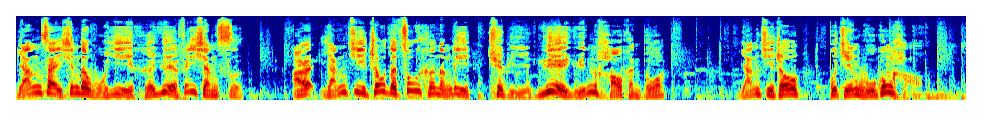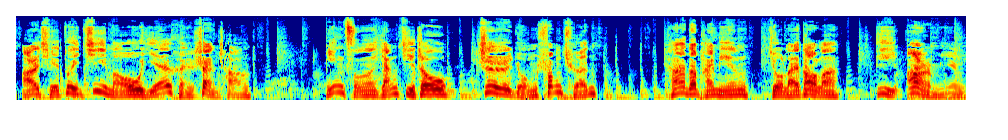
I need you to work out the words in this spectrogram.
杨再兴的武艺和岳飞相似，而杨继周的综合能力却比岳云好很多。杨继周不仅武功好，而且对计谋也很擅长，因此杨继周智勇双全，他的排名就来到了。第二名，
